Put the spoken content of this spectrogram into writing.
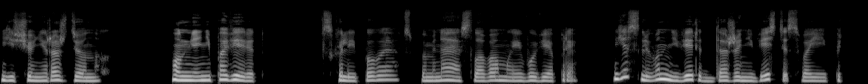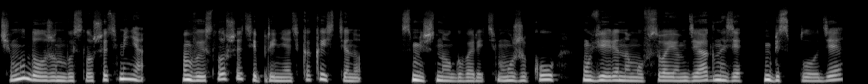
еще нерожденных. Он мне не поверит. Всхлипывая, вспоминая слова моего вепря. Если он не верит даже невесте своей, почему должен выслушать меня? Выслушать и принять как истину. Смешно говорить мужику, уверенному в своем диагнозе бесплодие,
